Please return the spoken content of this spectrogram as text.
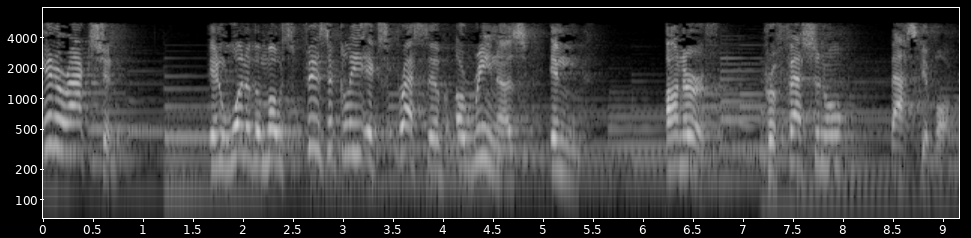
interaction in one of the most physically expressive arenas in, on earth, professional basketball.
